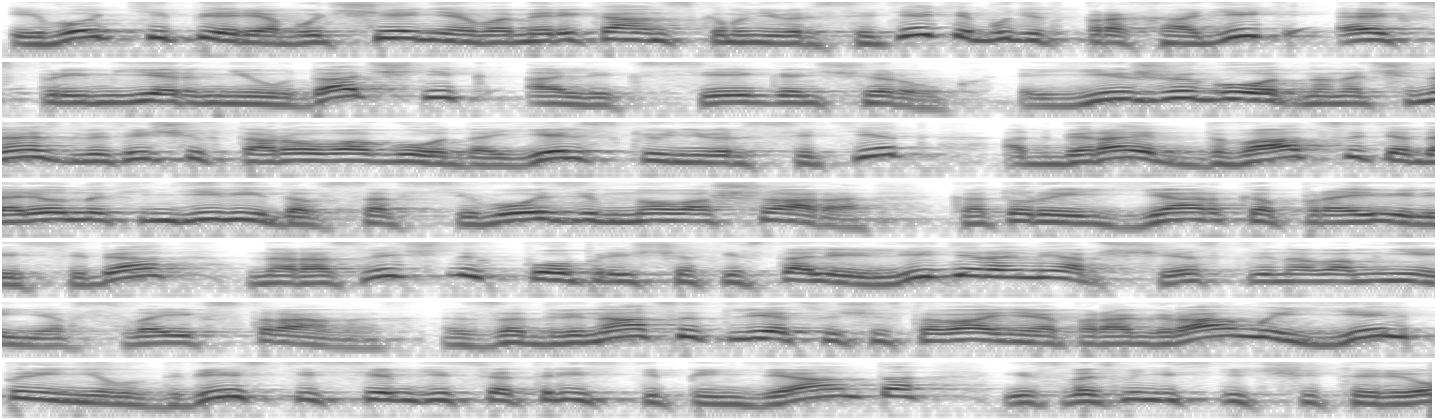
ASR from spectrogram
И вот теперь обучение в американском университете будет проходить экс-премьер-неудачник Алексей Гончарук. Ежегодно, начиная с 2002 года, Ельский университет отбирает 20 одаренных индивидов со всего земного шара, которые ярко проявили себя на различных поприщах и стали лидерами общественного мнения в своих странах. За 12 лет существования программы Ель принял 273 стипендианта из 84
